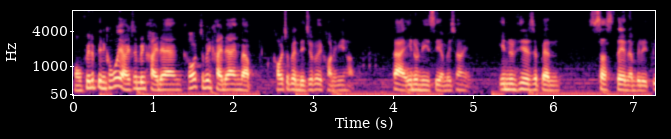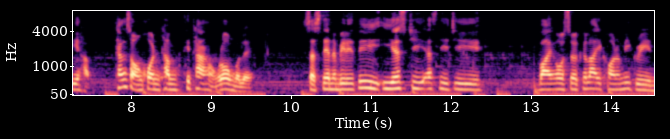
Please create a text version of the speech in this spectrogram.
ของฟิลิปปินส์เขาก็อยากจะเป็นไข่แดงเขาจะเป็นไข่แดงแบบเขาจะเป็น digital economy ครับแต่อินโดนีเซียไม่ใช่ อินโดนีเซียจะเป็น sustainability ครับทั้งสองคนทำทิศทางของโลกหมดเลย sustainability ESG SDG bio circular economy green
